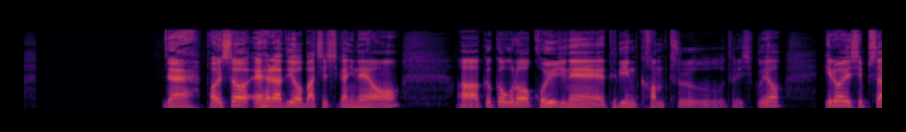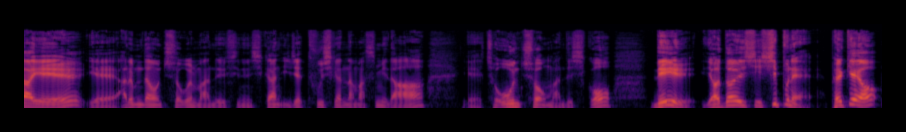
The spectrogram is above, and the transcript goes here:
네, 벌써 에헤라디오 마칠 시간이네요. 어, 끝곡으로 고유진의 Dream Come True 들으시고요. 1월 14일 예, 아름다운 추억을 만들 수 있는 시간 이제 2시간 남았습니다. 예, 좋은 추억 만드시고 내일 8시 10분에 뵐게요.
